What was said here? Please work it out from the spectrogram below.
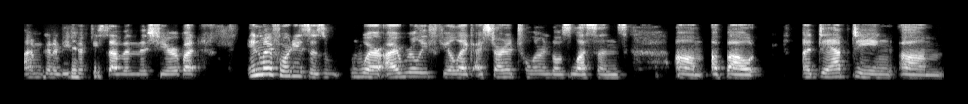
i'm going to be 57 this year but in my 40s is where i really feel like i started to learn those lessons um, about adapting um,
